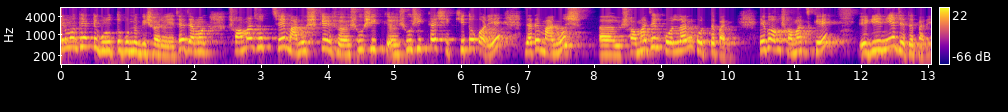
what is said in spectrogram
এর মধ্যে একটা গুরুত্বপূর্ণ বিষয় রয়েছে, যেমন সমাজ হচ্ছে মানুষকে সুশিক্ষায় শিক্ষিত করে যাতে মানুষ সমাজের কল্যাণ করতে পারে এবং সমাজকে এগিয়ে নিয়ে যেতে পারে।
